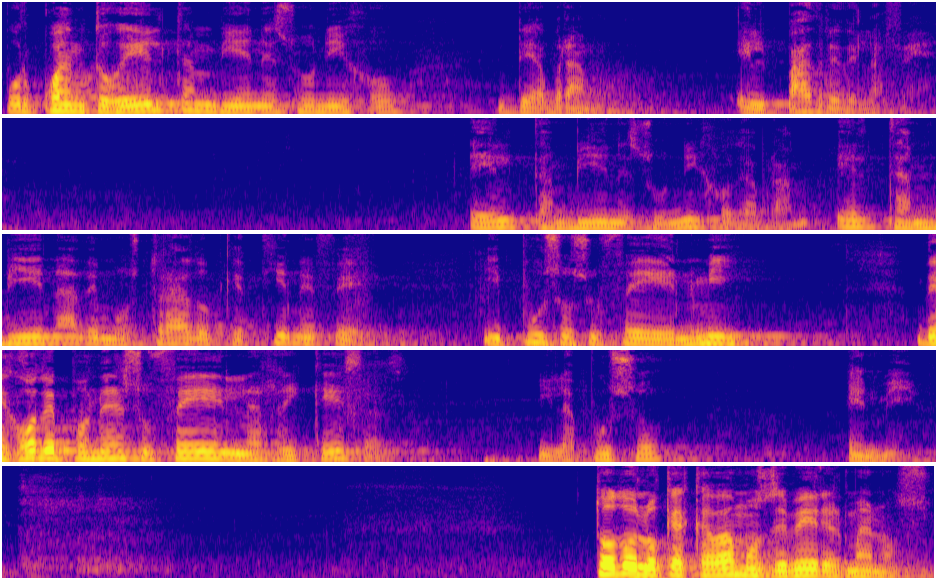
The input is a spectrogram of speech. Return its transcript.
por cuanto él también es un hijo de Abraham, el padre de la fe. Él también es un hijo de Abraham. Él también ha demostrado que tiene fe y puso su fe en mí. Dejó de poner su fe en las riquezas y la puso en mí. Todo lo que acabamos de ver, hermanos,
